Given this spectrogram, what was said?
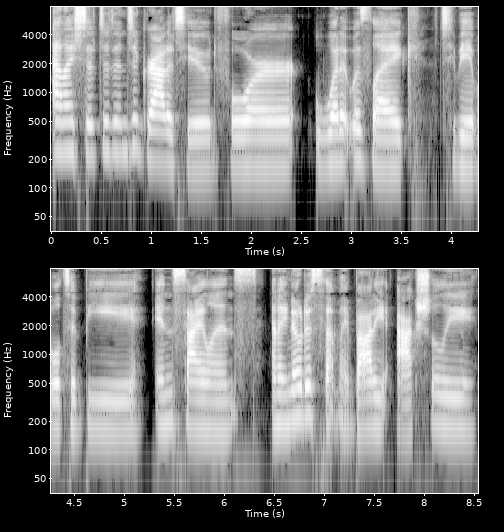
and I shifted into gratitude for what it was like to be able to be in silence. And I noticed that my body actually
